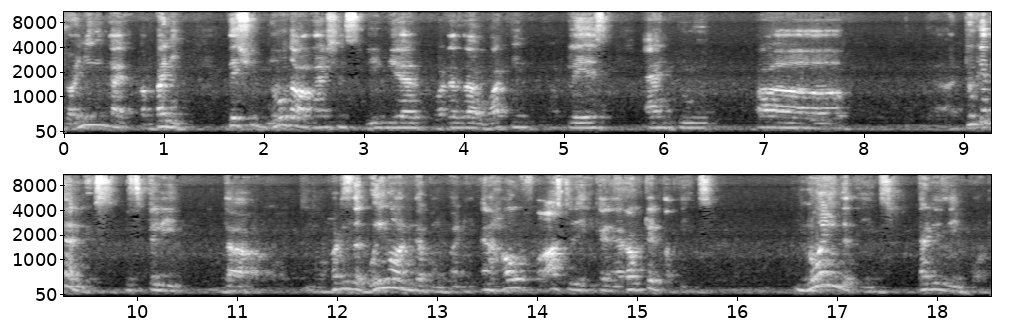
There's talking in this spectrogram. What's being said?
joining the company, they should know the organization's behavior, what are the working place, and to uh, uh, togetherness, basically the what is the going on in the company and how fast they can adopt the things. Knowing the things that is the important.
